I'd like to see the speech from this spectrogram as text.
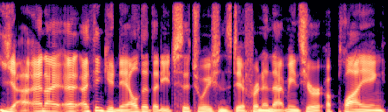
Yeah, and I, I think you nailed it that each situation is different, and that means you're applying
